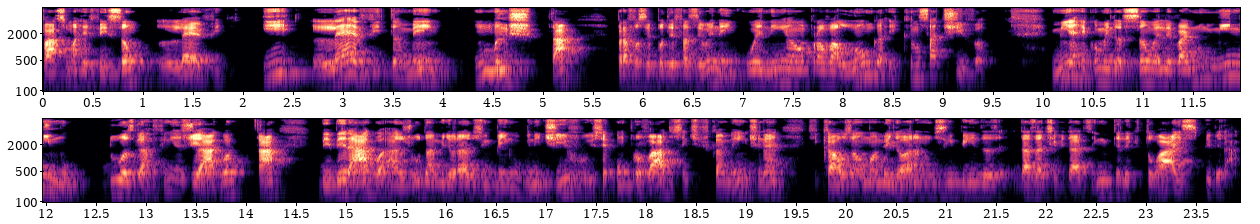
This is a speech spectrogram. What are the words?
Faça uma refeição leve. E leve também um lanche, tá? Para você poder fazer o Enem. O Enem é uma prova longa e cansativa. Minha recomendação é levar no mínimo duas garrafinhas de água, tá? Beber água ajuda a melhorar o desempenho cognitivo, isso é comprovado cientificamente, né? Que causa uma melhora no desempenho das, das atividades intelectuais, beber água.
